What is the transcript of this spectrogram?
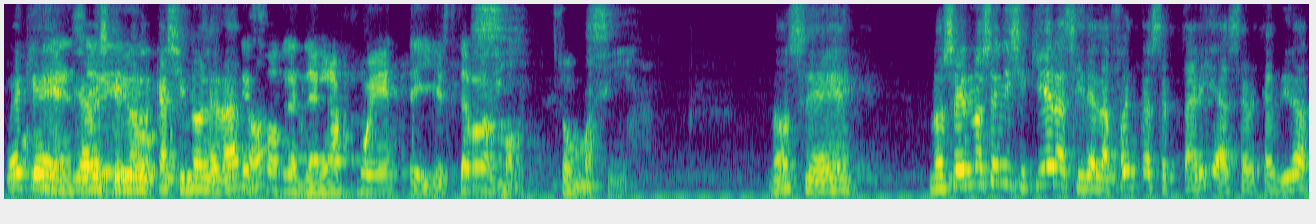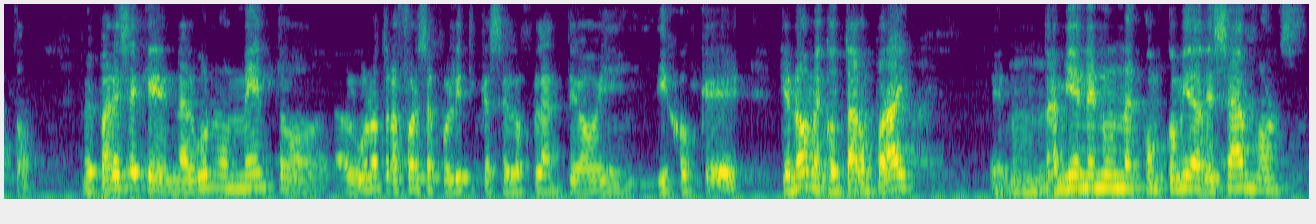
Fue que ya ves que no, casi no le da, ¿no? Eso de, la fuente y Esteban Moctezuma. Sí. No sé, no sé, no sé ni siquiera si de la fuente aceptaría ser candidato. Me parece que en algún momento alguna otra fuerza política se lo planteó y dijo que, que no, me contaron por ahí. También en una con comida de Sanborns.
